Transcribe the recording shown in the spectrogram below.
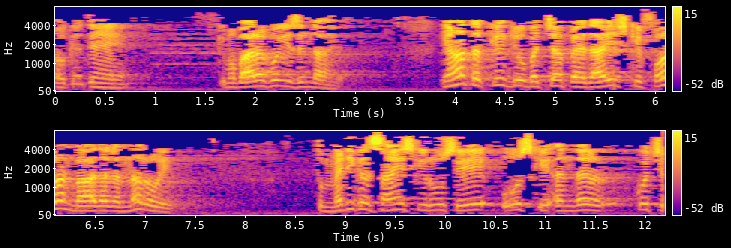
اور کہتے ہیں کہ مبارک ہو، یہ زندہ ہے۔ یہاں تک کہ جو بچہ پیدائش کے فوراً بعد اگر نہ روئے تو میڈیکل سائنس کی روح سے اس کے اندر کچھ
